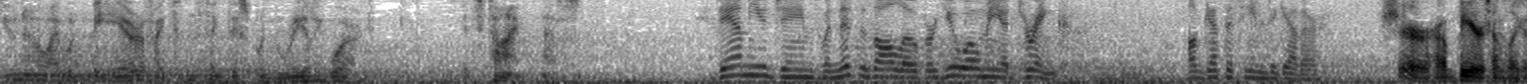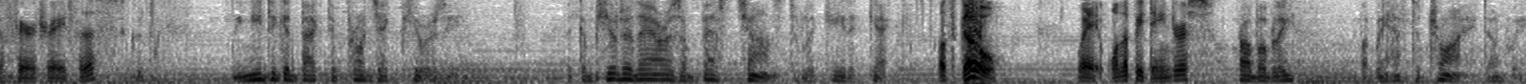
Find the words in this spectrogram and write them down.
You know I wouldn't be here if I didn't think this would really work. It's time, Madison. Damn you, James. When this is all over, you owe me a drink. I'll get the team together. Sure, a beer sounds like a fair trade for this. We need to get back to Project Purity. The computer there is our best chance to locate a Gek. Let's go. Wait, won't that be dangerous? Probably, but we have to try, don't we?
